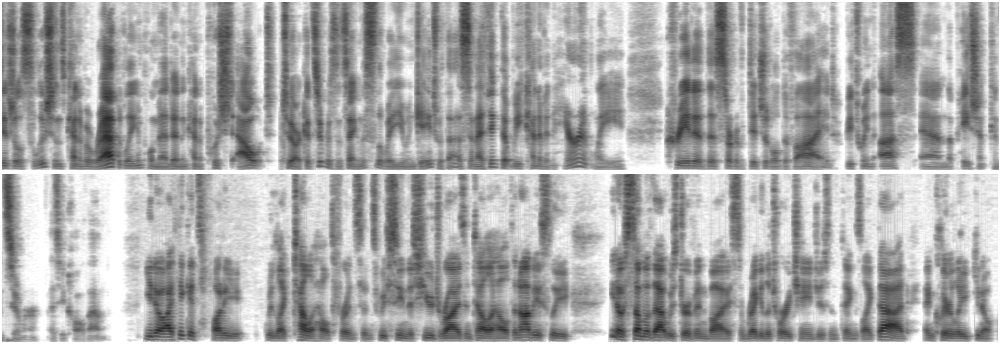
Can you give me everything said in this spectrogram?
digital solutions kind of were rapidly implemented and kind of pushed out to our consumers and saying this is the way you engage with us and i think that we kind of inherently created this sort of digital divide between us and the patient consumer as you call them. You know i think it's funny with like telehealth for instance we've seen this huge rise in telehealth and obviously you know, some of that was driven by some regulatory changes and things like that. And clearly, you know,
